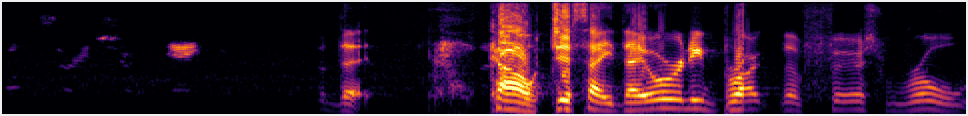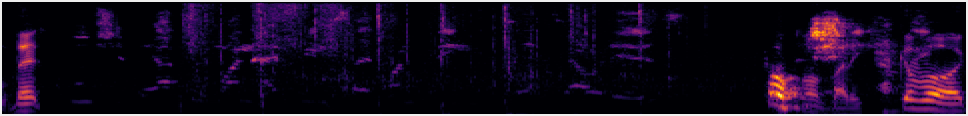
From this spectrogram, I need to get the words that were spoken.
long story short, But the, Carl, just say they already broke the first rule that. bullshit. How can one admin say one thing, that's how it is? Oh, Come on, buddy. Come on.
